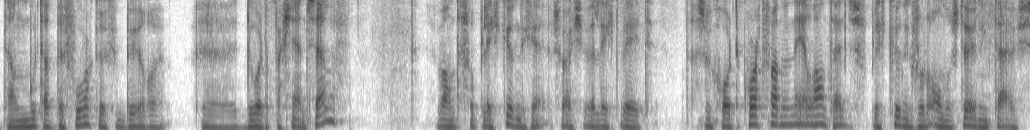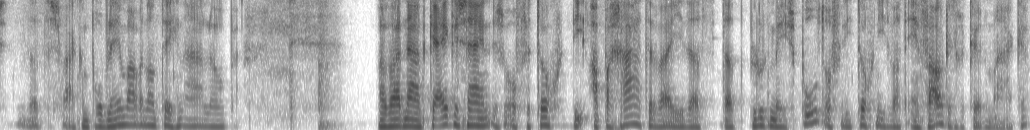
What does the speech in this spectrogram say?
dan moet dat bij voorkeur gebeuren eh, door de patiënt zelf. Want verpleegkundigen, zoals je wellicht weet, dat is een groot tekort van in Nederland. Hè. Dus verpleegkundigen voor de ondersteuning thuis, dat is vaak een probleem waar we dan tegenaan lopen. Maar waar we naar het kijken zijn, is of we toch die apparaten waar je dat, dat bloed mee spoelt, of we die toch niet wat eenvoudiger kunnen maken.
